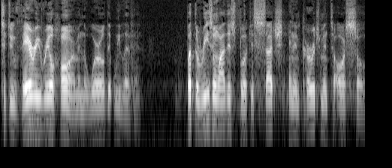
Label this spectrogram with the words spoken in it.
to do very real harm in the world that we live in. But the reason why this book is such an encouragement to our soul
